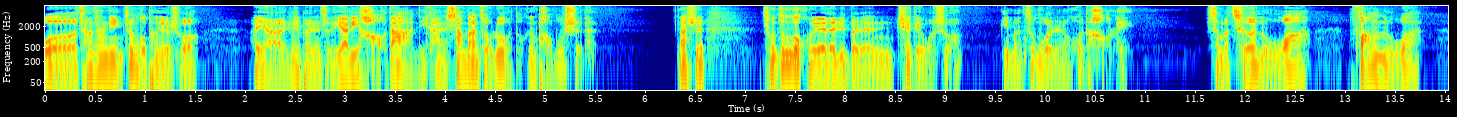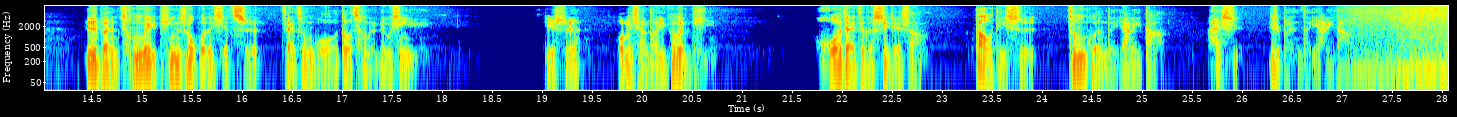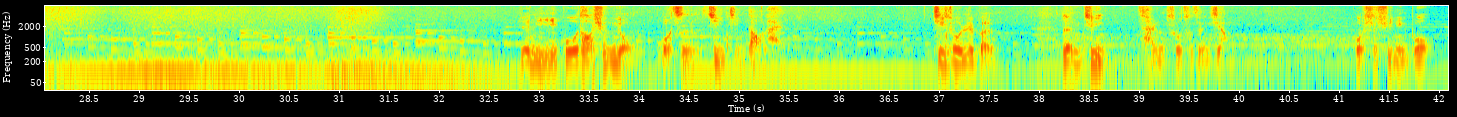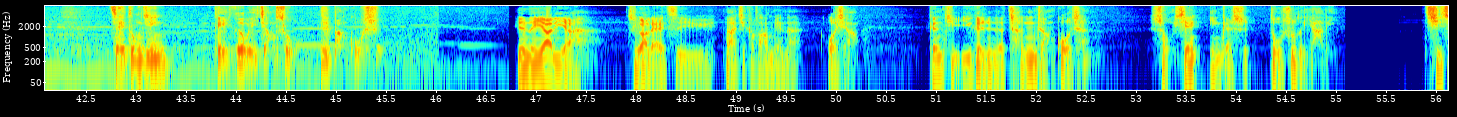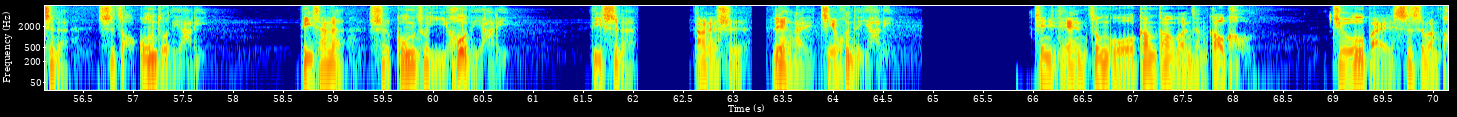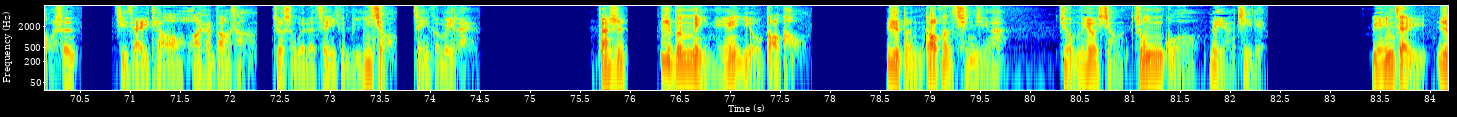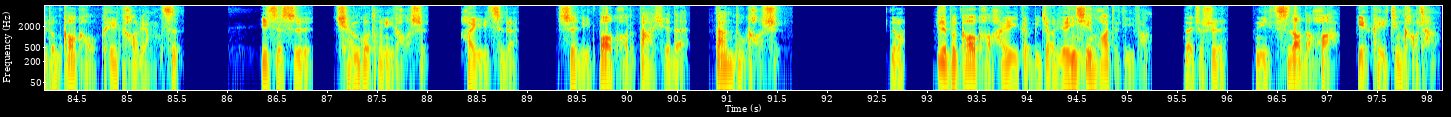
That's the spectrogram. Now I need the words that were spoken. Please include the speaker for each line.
Speaker 1: 我常常听中国朋友说：“哎呀，日本人这个压力好大，你看上班走路都跟跑步似的。”但是从中国回来的日本人却对我说：“你们中国人活得好累，什么车奴啊、房奴啊，日本从没听说过的一些词，在中国都成了流行语。”于是我们想到一个问题：活在这个世界上，到底是中国人的压力大，还是日本人的压力大？
Speaker 2: 任你波涛汹涌，我自静静到来。静说日本，冷静才能说出真相。我是徐宁波，在东京给各位讲述日本故事。
Speaker 1: 人的压力啊，主要来自于哪几个方面呢？我想，根据一个人的成长过程，首先应该是读书的压力，其次呢是找工作的压力，第三呢是工作以后的压力，第四呢。当然是恋爱、结婚的压力。前几天，中国刚刚完成了高考，九百四十万考生挤在一条华山道上，就是为了争一个名校、争一个未来。但是，日本每年也有高考，日本高考的情景啊，就没有像中国那样激烈。原因在于，日本高考可以考两次，一次是全国统一考试，还有一次呢，是你报考的大学的单独考试。日本高考还有一个比较人性化的地方，那就是你迟到的话也可以进考场。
